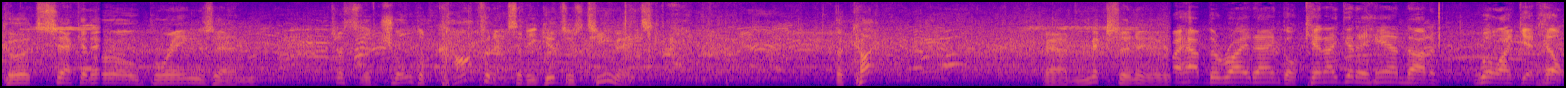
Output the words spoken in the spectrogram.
good second arrow brings and just the jolt of confidence that he gives his teammates. The cut. And Mixon is. I have the right angle. Can I get a hand on him? Will I get help?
